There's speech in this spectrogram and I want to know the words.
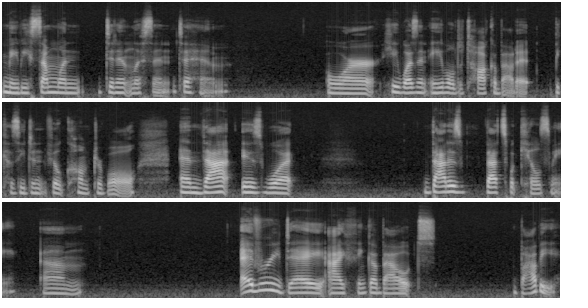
maybe someone didn't listen to him or he wasn't able to talk about it because he didn't feel comfortable. And that is what that is that's what kills me. Um, every day I think about Bobby,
